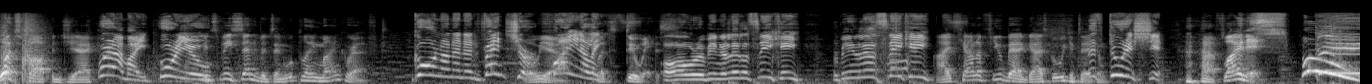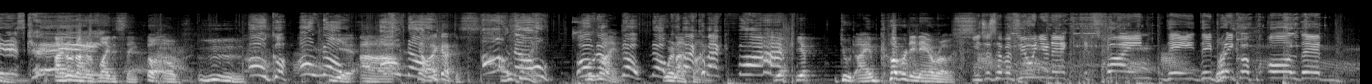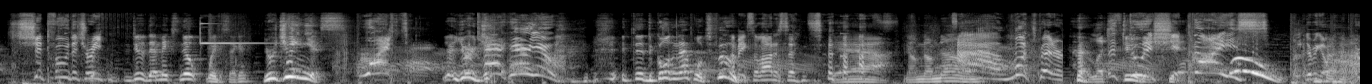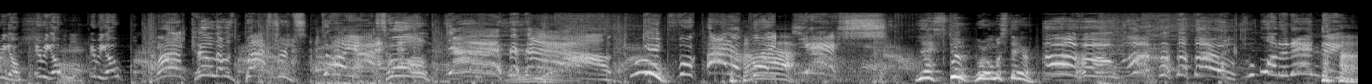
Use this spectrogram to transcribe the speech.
What's poppin', Jack? Where am I? Who are you? It's me, Senvitz, and we're playing Minecraft. Going on an adventure! Oh yeah. Finally! Let's do it. Oh, we're being a little sneaky. We're being a little sneaky. I count a few bad guys, but we can take Let's them. do this shit. Flying it. This. I don't know how to fly this thing. Uh oh. Oh god! Oh no! Yeah, uh, oh no! no, I got this. Oh We're no! fine. Oh We're no! fine. No! No! We're not back! Fine. back! Fuck! Yep, yep. Dude, I am covered in arrows. You just have a few in your neck. It's fine. They they break up all the shit food that you're eating. Dude, that makes no. Wait a second. You're a genius. What? Yeah, you're a genius! I Can't hear you. the, the golden apple, it's food. That makes a lot of sense. yeah. Num num num. ah, much better. Let's do, do this shit. shit. Nice. Woo! Here we go. Here we go. Here we go. Here we go. I'll kill those bastards. Die, asshole. Yeah. Get fucked out of boy. Yes. Yes, dude, we're almost there. Oh, oh, what an ending!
